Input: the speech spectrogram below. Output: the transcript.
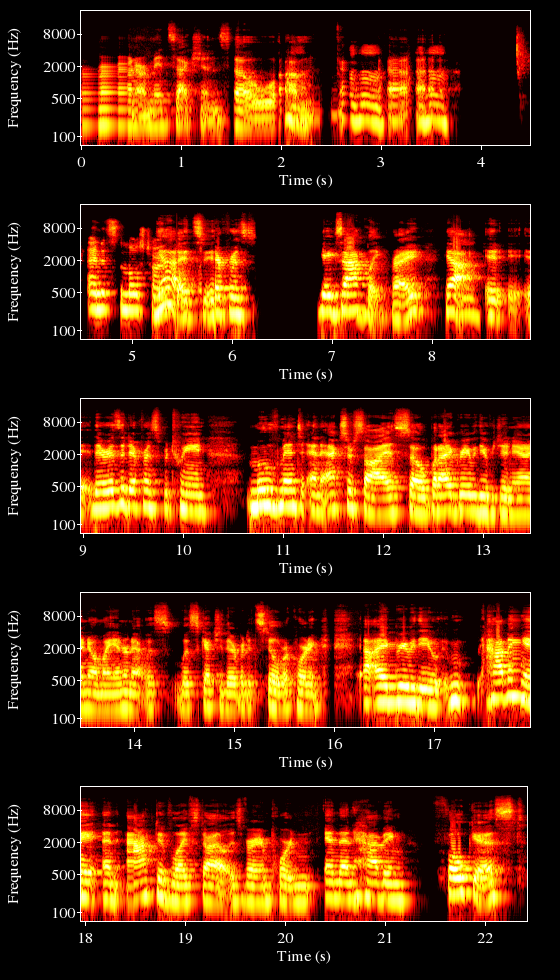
around our midsection. So, um, mm-hmm. Uh, mm-hmm and it's the most harmful. Yeah, it's a difference. Exactly right. Yeah, mm-hmm. it, it, there is a difference between movement and exercise. So, but I agree with you, Virginia. I know my internet was was sketchy there, but it's still recording. I agree with you. Having a an active lifestyle is very important, and then having focused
